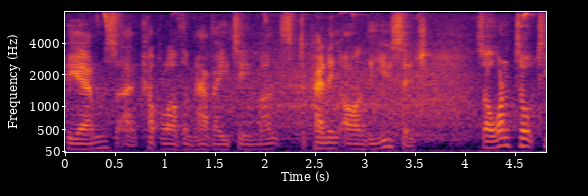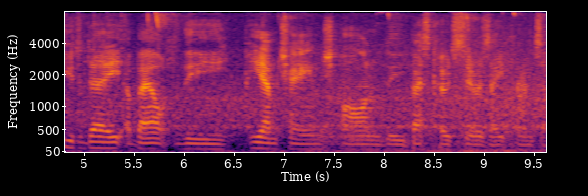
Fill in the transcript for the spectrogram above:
PMs, a couple of them have 18 months, depending on the usage. So I want to talk to you today about the PM change on the BestCode Series 8 printer.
